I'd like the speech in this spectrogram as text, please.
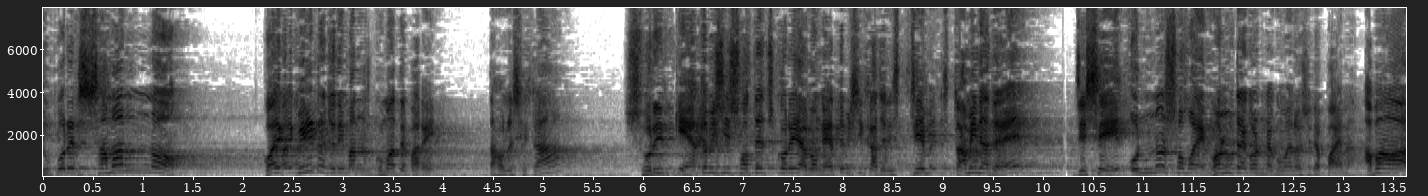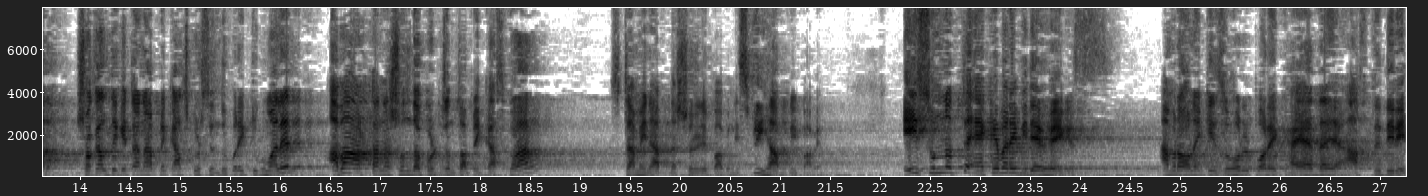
দুপুরের সামান্য কয়েক মিনিটও যদি মানুষ ঘুমাতে পারে, তাহলে সেটা শরীরকে এত বেশি সতেজ করে এবং এত বেশি কাজের স্টামিনা দেয় যে সে অন্য সময়ে ঘণ্টা ঘণ্টা ঘুমালেও সেটা পায় না। আবার সকাল থেকে টানা আপনি কাজ করছেন, দুপুরে একটু ঘুমালেন, আবার টানা সন্ধ্যা পর্যন্ত আপনি কাজ করার স্টামিনা আপনার শরীরে পাবেন, স্পৃহা আপনি পাবেন। এই সুন্নত তো একেবারে বিদায় হয়ে গেছে। আমরা অনেকে জোহরের পরে খায়া দেয়, আসতে ধীরে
